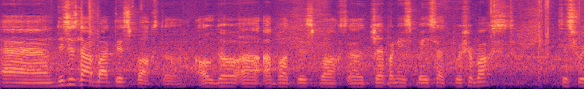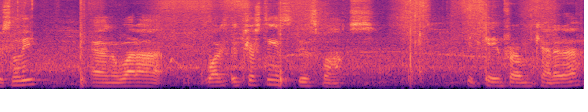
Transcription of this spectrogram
And this is not about this box though. Although uh, I bought this box, a Japanese base booster box, just recently. And what I, what is interesting is this box. It came from Canada,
